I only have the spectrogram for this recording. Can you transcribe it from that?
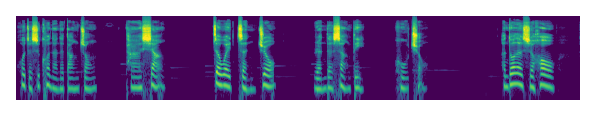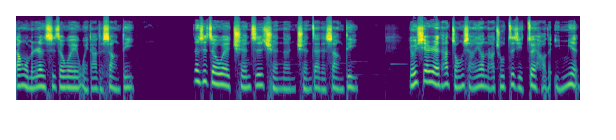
或者是困难的当中，他向这位拯救人的上帝呼求。很多的时候。当我们认识这位伟大的上帝，那是这位全知全能全在的上帝。有一些人，他总想要拿出自己最好的一面，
